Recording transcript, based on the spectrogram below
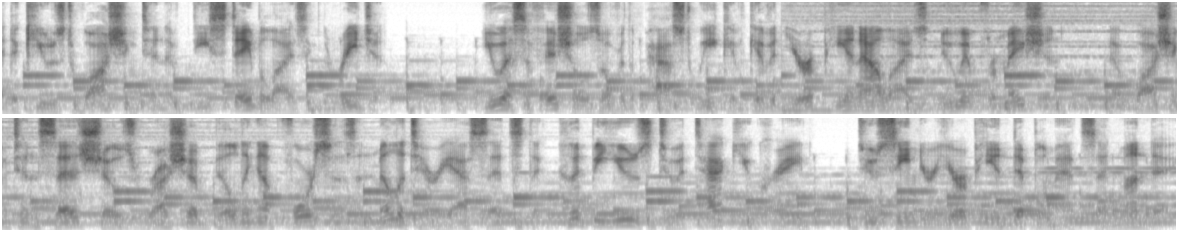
and accused Washington of destabilizing the region. U.S. officials over the past week have given European allies new information that Washington says shows Russia building up forces and military assets that could be used to attack Ukraine, two senior European diplomats said Monday.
